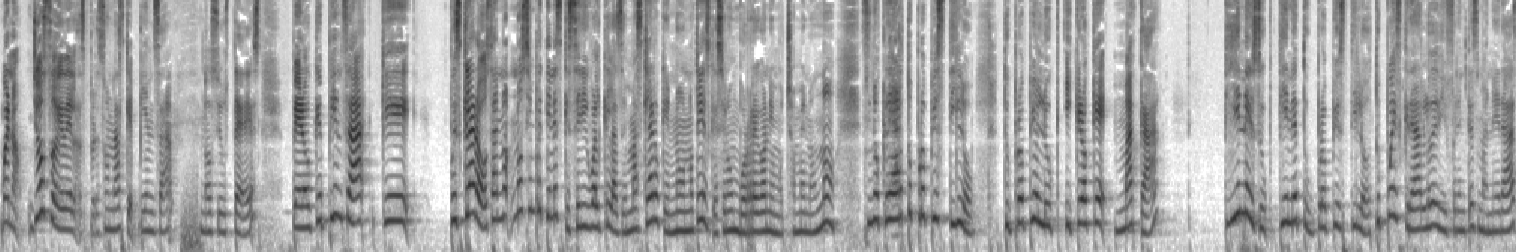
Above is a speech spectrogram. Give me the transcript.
Bueno, yo soy de las personas que piensa, no sé ustedes, pero que piensa que, pues claro, o sea, no, no siempre tienes que ser igual que las demás, claro que no, no tienes que ser un borrego ni mucho menos, no, sino crear tu propio estilo, tu propio look. Y creo que Maca, tiene, su, tiene tu propio estilo. Tú puedes crearlo de diferentes maneras.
